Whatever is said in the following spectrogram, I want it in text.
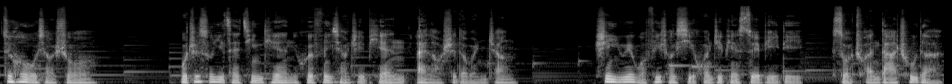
最后，我想说。我之所以在今天会分享这篇艾老师的文章，是因为我非常喜欢这篇随笔里所传达出的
